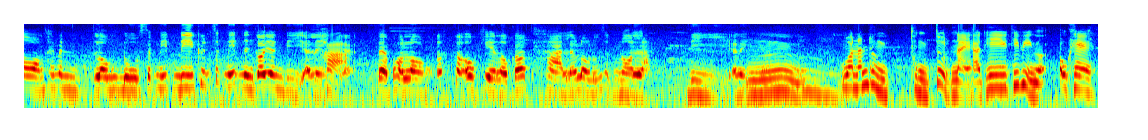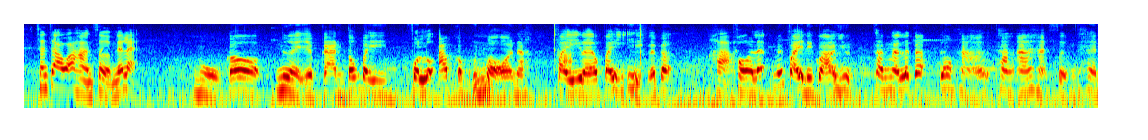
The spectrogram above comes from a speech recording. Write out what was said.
ลองให้มันลองดูสักนิดดีขึ้นสักนิดนึงก็ยังดีอะไรอย่างเงี้ยค่ะแต่พอลองเอ้อก็โอเคเราก็ทานแล้วเรารู้สึกนอนหลับดีอะไรอย่างเงี้ยอืมอืมวันนั้นถึงถึงจุดไหนคะที่ที่พี่หญิงว่าโอเค ฉันจะเอาอาหารเสริมนี่แหละ หนูก็เหนื่อยกับการต้องไป follow up กับคุณหมอนะ ไปแล้วไปอีกแล้วก็ค่ะพอแล้วไม่ไปดีกว่าหยุดทางนั้นแล้วก็ลองหาทางอาหารเสริมแทน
